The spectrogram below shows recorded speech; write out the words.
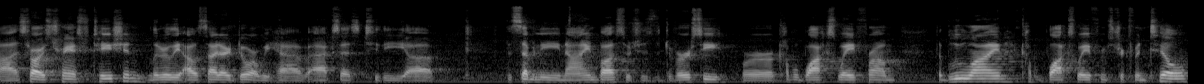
Uh, as far as transportation, literally outside our door, we have access to the the 79 bus, which is the Diversey. We're a couple blocks away from the Blue Line, a couple blocks away from Strickman Till,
